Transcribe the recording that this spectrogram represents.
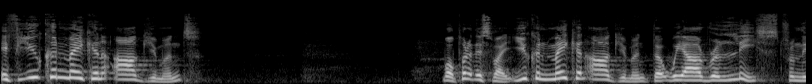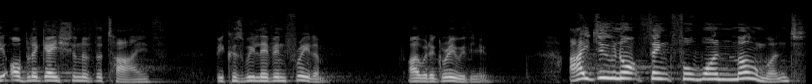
If you can make an argument, well, put it this way, you can make an argument that we are released from the obligation of the tithe because we live in freedom. I would agree with you. I do not think for one moment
